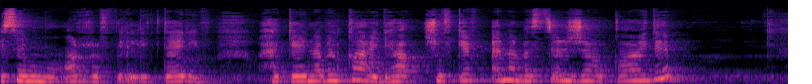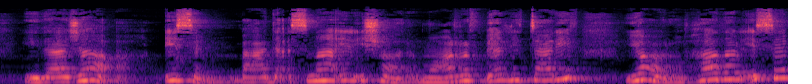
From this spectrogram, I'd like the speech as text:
اسم معرف بقال التعريف وحكينا بالقاعدة. ها شوف كيف أنا بسترجع القاعدة. إذا جاء اسم بعد أسماء الإشارة معرف بقال التعريف يعرف هذا الاسم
